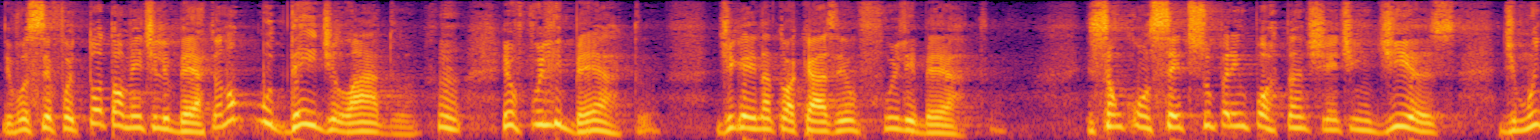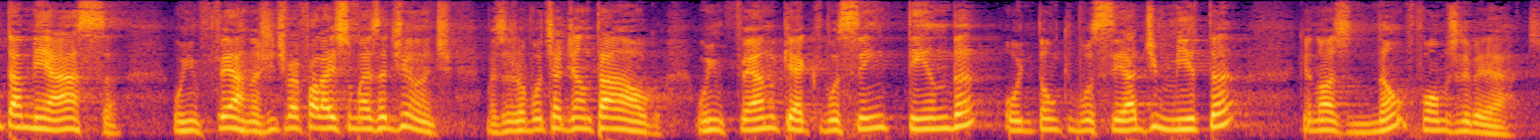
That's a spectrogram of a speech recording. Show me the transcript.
E você foi totalmente liberto. Eu não mudei de lado, eu fui liberto. Diga aí na tua casa, eu fui liberto. Isso é um conceito super importante, gente, em dias de muita ameaça. O inferno, a gente vai falar isso mais adiante, mas eu já vou te adiantar algo. O inferno quer que você entenda, ou então que você admita, que nós não fomos libertos.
